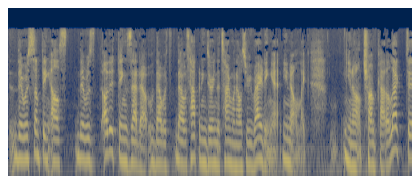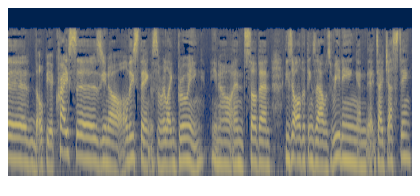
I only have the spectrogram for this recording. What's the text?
there was something else. There was other things that uh, that was that was happening during the time when I was rewriting it. You know, like you know Trump got elected, the opiate crisis. You know, all these things were like brewing. You know, and so then these are all the things that I was reading and digesting.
